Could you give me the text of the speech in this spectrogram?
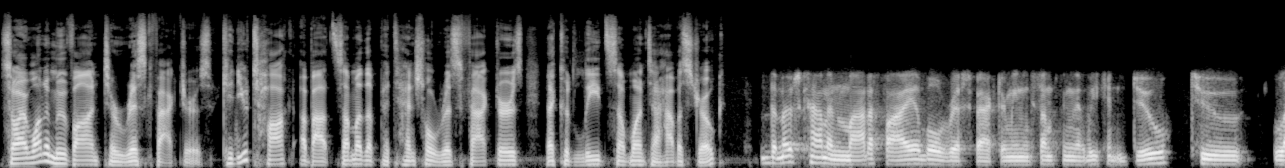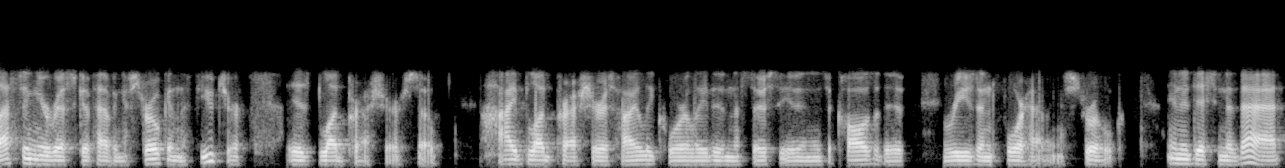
So I want to move on to risk factors. Can you talk about some of the potential risk factors that could lead someone to have a stroke? The most common modifiable risk factor, meaning something that we can do to lessen your risk of having a stroke in the future, is blood pressure. So high blood pressure is highly correlated and associated and is a causative reason for having a stroke. In addition to that,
